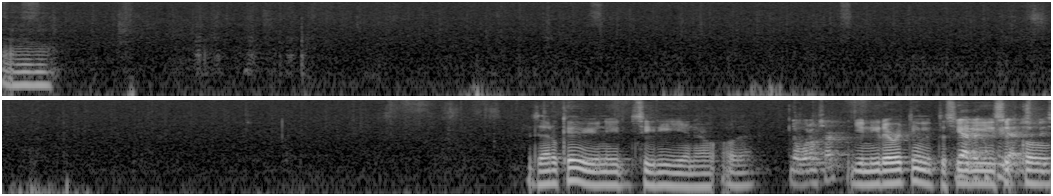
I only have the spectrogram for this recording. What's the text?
Uh, Is that okay, or you need CD and all all that? No, what I'm sorry? You need everything, like the yeah, the CD, complete zip code?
